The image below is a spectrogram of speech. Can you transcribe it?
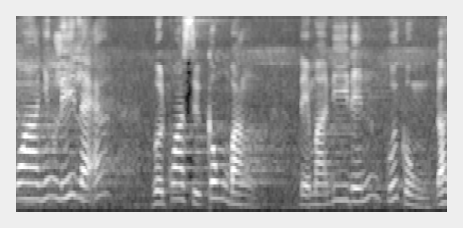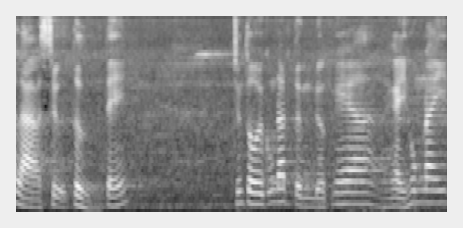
qua những lý lẽ, vượt qua sự công bằng để mà đi đến cuối cùng, đó là sự tử tế. Chúng tôi cũng đã từng được nghe ngày hôm nay,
